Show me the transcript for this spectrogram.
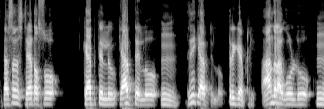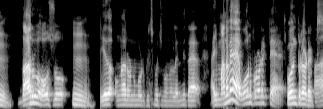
special status capital capital three capital three capital Andhra gold దారు హౌస్ ఏదో ఇంకా రెండు మూడు పిచ్చి పిచ్చి మందులు అన్ని అవి మనమే ఓన్ ప్రోడక్టే. ఓన్ ప్రోడక్ట్ ఆ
